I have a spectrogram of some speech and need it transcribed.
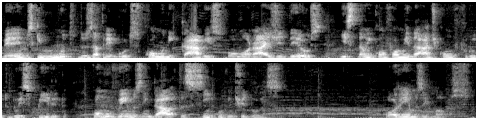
veremos que muitos dos atributos comunicáveis ou morais de Deus estão em conformidade com o fruto do Espírito, como vemos em Gálatas 5:22. Oremos, irmãos.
